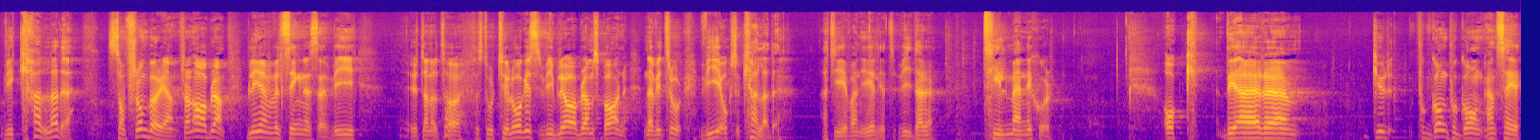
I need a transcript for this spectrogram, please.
Vi är kallade, som från början, från Abraham, blir en välsignelse. Vi utan att ta för stort teologiskt, vi blir Abrahams barn när vi tror. Vi är också kallade att ge evangeliet vidare till människor. Och det är eh, Gud på gång på gång, han säger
